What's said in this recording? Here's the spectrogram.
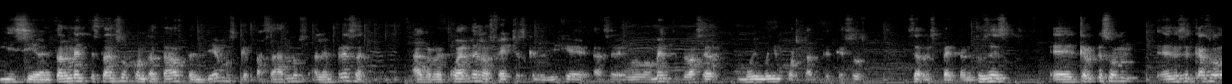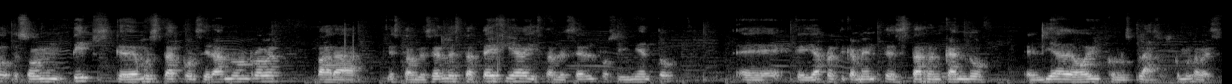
y si eventualmente están subcontratados tendríamos que pasarlos a la empresa. Ah, recuerden las fechas que les dije hace un momento, va a ser muy muy importante que eso se respeten. Entonces, eh, creo que son, en ese caso, son tips que debemos estar considerando, don Robert, para establecer la estrategia y establecer el procedimiento eh, que ya prácticamente está arrancando el día de hoy con los plazos. ¿Cómo la ves?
